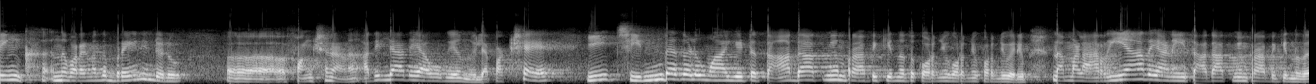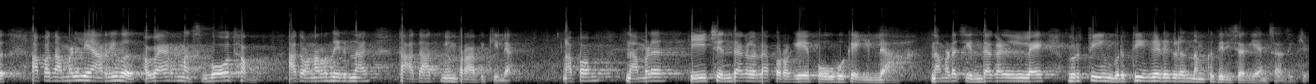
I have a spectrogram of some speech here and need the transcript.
തിങ്ക് എന്ന് പറയുന്നത് ബ്രെയിനിന്റെ ഒരു ഫങ്ഷനാണ്. അതില്ലാതെയാവുകയൊന്നുമില്ല. പക്ഷേ ഈ ചിന്തകളുമായിട്ട് താതാത്മ്യം പ്രാപിക്കുന്നത് കുറഞ്ഞു കുറഞ്ഞു കുറഞ്ഞു വരും. നമ്മൾ അറിയാതെയാണ് ഈ താതാത്മ്യം പ്രാപിക്കുന്നത്. അപ്പോൾ നമ്മളിലെ അറിവ് അവയർനെസ് ബോധം അത് ഉണർന്നിരുന്നാൽ താതാത്മ്യം പ്രാപിക്കില്ല. അപ്പം നമ്മൾ ഈ ചിന്തകളുടെ പുറകെ പോവുകയില്ല. നമ്മുടെ ചിന്തകളിലെ വൃത്തിയും വൃത്തികേടുകളും നമുക്ക് തിരിച്ചറിയാൻ സാധിക്കും.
